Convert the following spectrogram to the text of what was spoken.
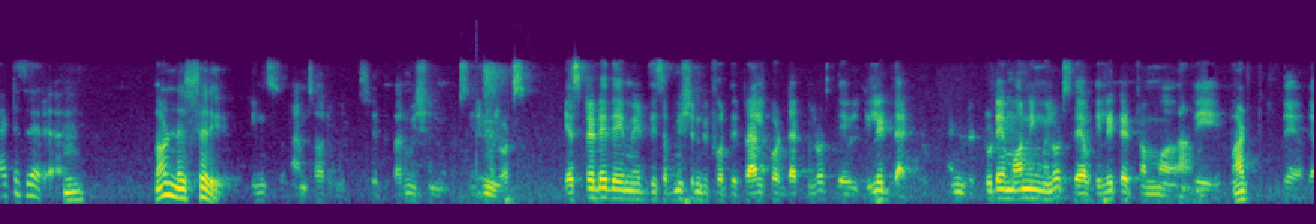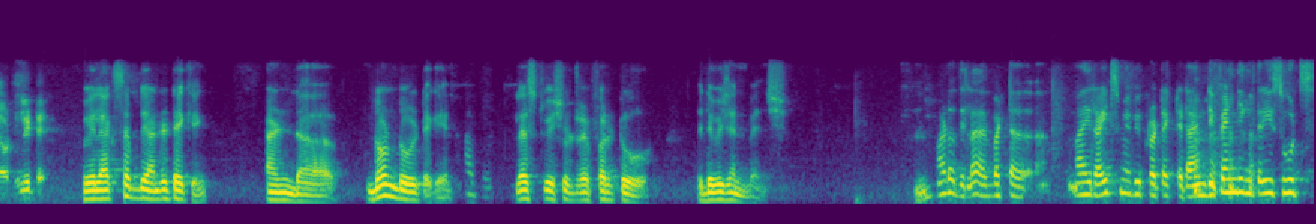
That is there. Uh, hmm. Not necessary. I'm sorry, with permission, my lords. Yesterday they made the submission before the trial court that, my lords, they will delete that. And today morning, my lords, they have deleted from uh, ah, the. What? They, they have deleted. We will accept the undertaking and uh, don't do it again. Okay. Lest we should refer to the division bench. ಮಾಡೋದಿಲ್ಲ but my rights may be protected I am defending three suits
